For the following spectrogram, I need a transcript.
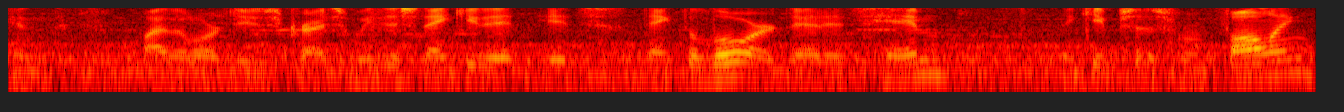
and by the Lord Jesus Christ. We just thank you that it's thank the Lord that it's him that keeps us from falling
